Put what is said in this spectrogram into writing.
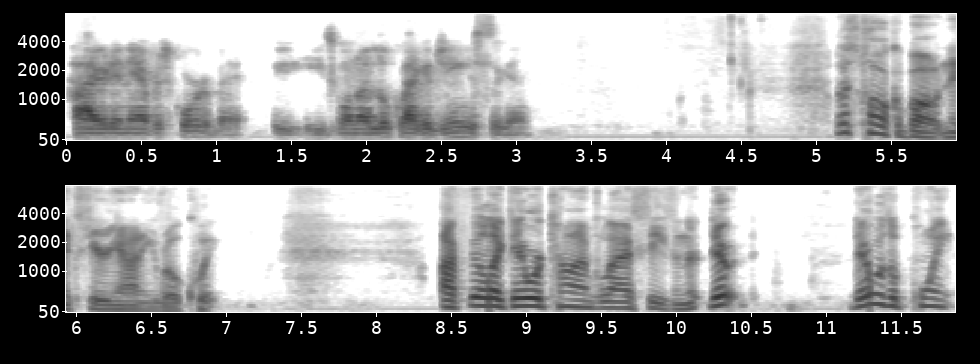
higher than average quarterback, he's going to look like a genius again. Let's talk about Nick Sirianni real quick. I feel like there were times last season there there was a point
